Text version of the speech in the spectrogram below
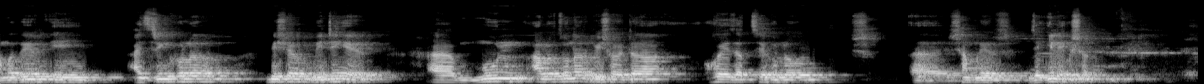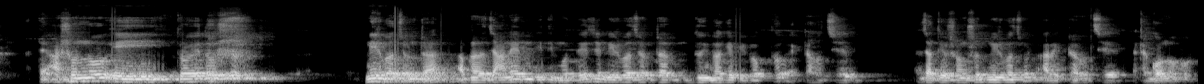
আমাদের এই আইন শৃঙ্খলা বিষয়ক মিটিংয়ের মূল আলোচনার বিষয়টা হয়ে যাচ্ছে হলো সামনের যে ইলেকশন। আসন্ন এই ত্রয়োদশ নির্বাচনটা, আপনারা জানেন ইতিমধ্যে যে নির্বাচনটা দুই ভাগে বিভক্ত, একটা হচ্ছে জাতীয় সংসদ নির্বাচন আর একটা হচ্ছে একটা গণভোট।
